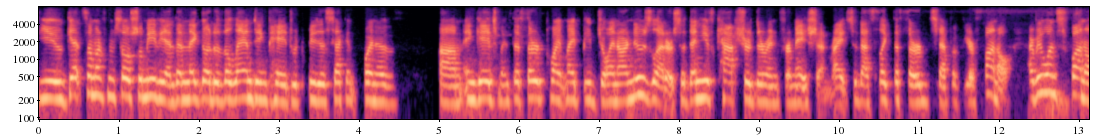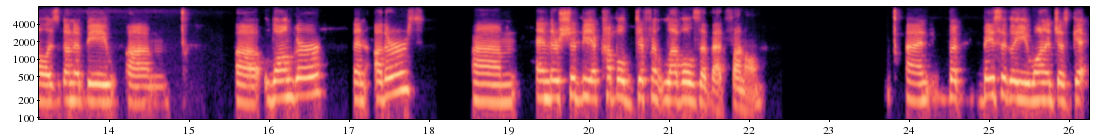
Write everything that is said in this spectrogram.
you get someone from social media and then they go to the landing page, which would be the second point of um, engagement. The third point might be join our newsletter. So then you've captured their information, right? So that's like the third step of your funnel. Everyone's funnel is going to be um, uh, longer than others. Um, and there should be a couple different levels of that funnel. And but basically you want to just get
